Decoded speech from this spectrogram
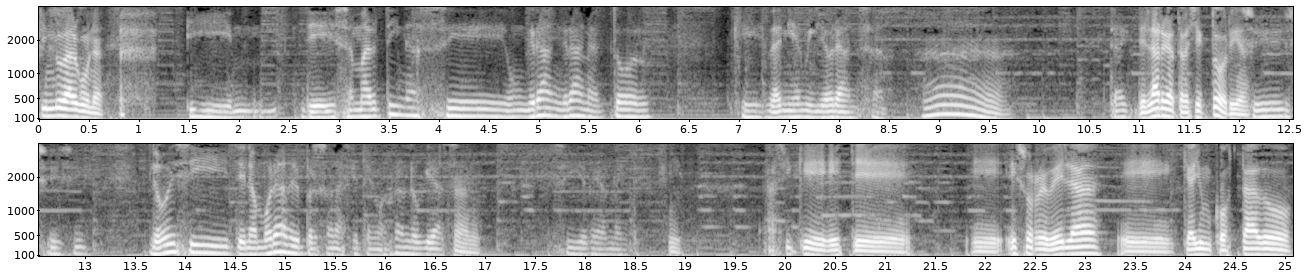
Sin duda alguna. Y de San Martín hace un gran, gran actor que es Daniel Miglioranza. Ah, Está- de larga trayectoria. Sí, sí, sí. Lo ves y te enamorás del personaje, te enamorás lo que hace. Claro, Sí, realmente. sí. Así que este eh, eso revela eh, que hay un costado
